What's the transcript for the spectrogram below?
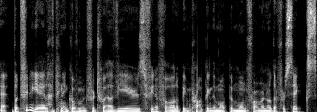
Uh, but Fine Gael have been in government for 12 years. Fianna Fáil have been propping them up in one form or another for six.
